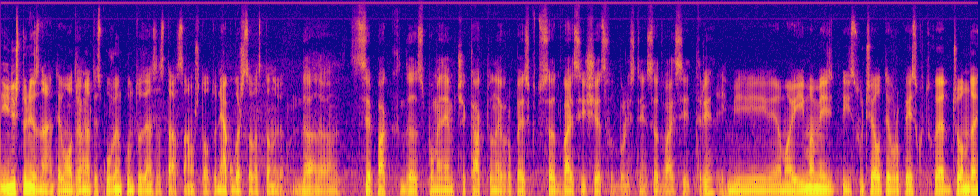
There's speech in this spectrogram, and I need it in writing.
И нищо не знаем. Те могат да Да. тръгнат и с половин контузен състав, само защото някога ще се възстановят. Да, да. Все пак да споменем, че както на европейското са 26 футболисти, не са 23. Еми, ама имаме и, случая от европейското, където Джордан,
